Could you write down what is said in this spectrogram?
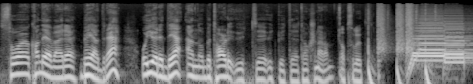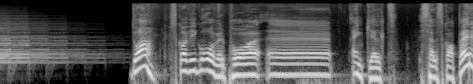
så kan det være bedre å gjøre det enn å betale ut eh, utbytte til aksjonærene. Absolutt. Da skal vi gå over på eh, enkeltselskaper.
